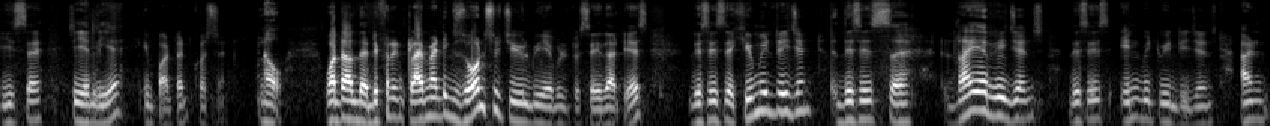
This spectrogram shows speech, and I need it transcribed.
is a really a important question. Now, what are the different climatic zones which you will be able to say that is this is a humid region, this is uh, drier regions, this is in between regions. And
